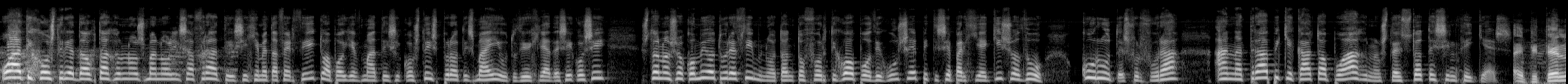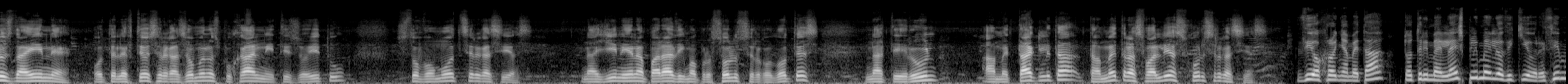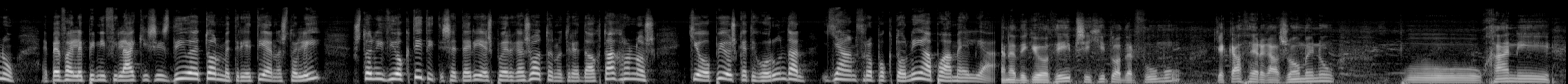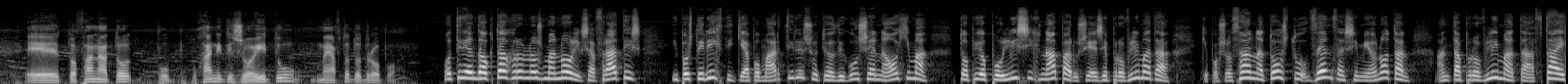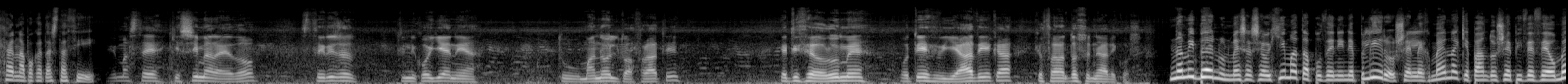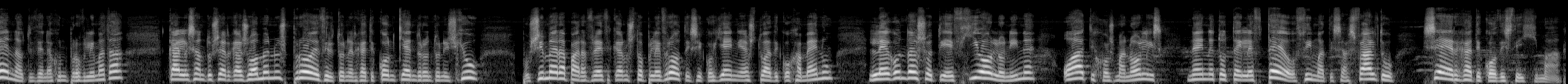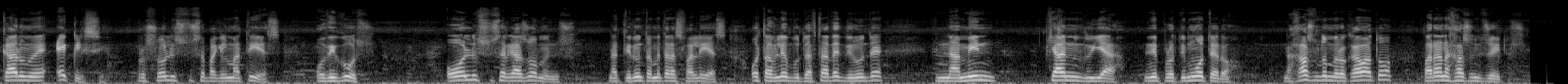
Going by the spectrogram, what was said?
Ο άτυχος 38χρονο Μανώλης Αφράτης είχε μεταφερθεί το απόγευμα της 21η Μαου του 2020 στο νοσοκομείο του Ρεθύμνου όταν το φορτηγό που οδηγούσε επί της επαρχιακής οδού Κουρούτες Φουρφουρά ανατράπηκε κάτω από άγνωστες τότε συνθήκες. Επιτέλους να είναι ο τελευταίος εργαζόμενος που χάνει τη ζωή του στο βωμό της εργασίας. Να γίνει ένα παράδειγμα προς όλους τους εργοδότες να τηρούν αμετάκλητα τα μέτρα ασφαλείας στους χώρους εργασίας. Δύο χρόνια μετά, το τριμελές πλημελιωδικείο Ρεθύμνου επέβαλε ποινή φυλάκισης δύο ετών με τριετή αναστολή στον ιδιοκτήτη της εταιρείας που εργαζόταν ο 38χρονο και ο οποίος κατηγορούνταν για ανθρωποκτονία από αμέλεια. Να δικαιωθεί η ψυχή του αδερφού μου και κάθε εργαζόμενου που χάνει ε, το θάνατο, που, που χάνει τη ζωή του με αυτόν τον τρόπο. Ο 38χρονο Μανώλης Αφράτης υποστηρίχθηκε από μάρτυρες ότι οδηγούσε ένα όχημα το οποίο πολύ συχνά παρουσίαζε προβλήματα και πως ο θάνατός του δεν θα σημειωνόταν αν τα προβλήματα αυτά είχαν αποκατασταθεί. Είμαστε και σήμερα εδώ. Στηρίζω την οικογένεια του Μανώλη του Αφράτη γιατί θεωρούμε ότι έφυγε άδικα και ο θάνατός του είναι άδικος να μην μπαίνουν μέσα σε οχήματα που δεν είναι πλήρως ελεγμένα και πάντως επιβεβαιωμένα ότι δεν έχουν προβλήματα, κάλεσαν τους εργαζόμενους πρόεδροι των εργατικών κέντρων του νησιού, που σήμερα παραβρέθηκαν στο πλευρό της οικογένειας του αδικοχαμένου, λέγοντας ότι ευχή όλων είναι ο άτυχος Μανώλης να είναι το τελευταίο θύμα της ασφάλτου σε εργατικό δυστύχημα. Κάνουμε έκκληση προς όλους τους επαγγελματίες, οδηγούς, όλους τους εργαζόμενους να τηρούν τα μέτρα ασφαλείας. Όταν βλέπουν ότι αυτά δεν τηρούνται, να μην πιάνουν δουλειά. Είναι προτιμότερο να χάσουν το μεροκάματο παρά να χάσουν τη ζωή τους.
